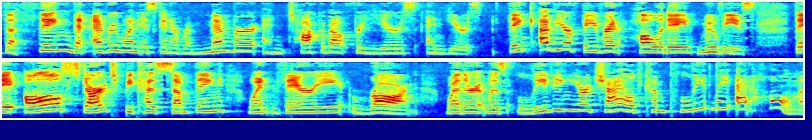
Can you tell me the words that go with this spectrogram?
the thing that everyone is going to remember and talk about for years and years. Think of your favorite holiday movies. They all start because something went very wrong. Whether it was leaving your child completely at home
